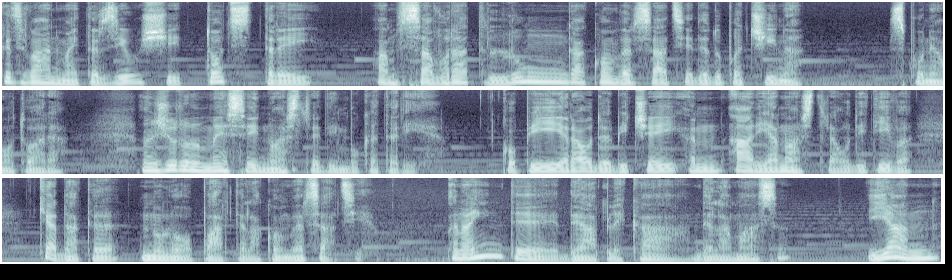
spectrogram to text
câțiva ani mai târziu și toți trei am savurat lunga conversație de după cină, spune autoarea, în jurul mesei noastre din bucătărie. Copiii erau de obicei în aria noastră auditivă, chiar dacă nu luau parte la conversație. Înainte de a pleca de la masă, Ian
